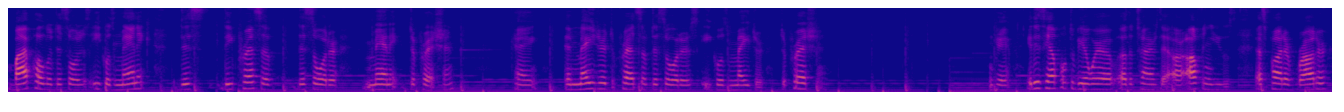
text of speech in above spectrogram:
Bipolar disorders equals manic dis- depressive disorder, manic depression. Okay. And major depressive disorders equals major depression. Okay, it is helpful to be aware of other terms that are often used as part of broader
